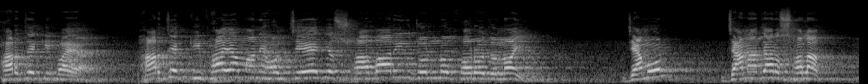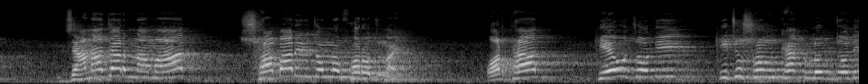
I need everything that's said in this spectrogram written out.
ফারজে কিফায়া। ফারজে কিফায়া মানে হচ্ছে যে সবারই জন্য ফরজ নয়। যেমন জানাজার সলাৎ জানাজার নামাজ সবারই জন্য ফরজ নয়। অর্থাৎ কেউ যদি কিছু সংখ্যক লোক যদি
